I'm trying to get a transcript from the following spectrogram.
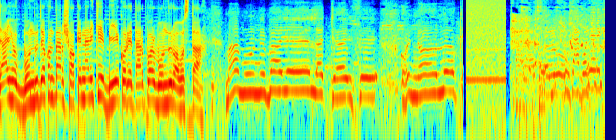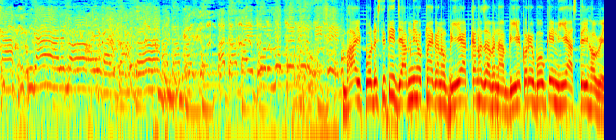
যাই হোক বন্ধু যখন তার শখের নারীকে বিয়ে করে তারপর বন্ধুর অবস্থা। মামুন লাচাইছে অন্য লোক। ভাই পরিস্থিতি যেমনি হোক না কেন বিয়ে আটকানো যাবে না। বিয়ে করে বউকে নিয়ে আসতেই হবে।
